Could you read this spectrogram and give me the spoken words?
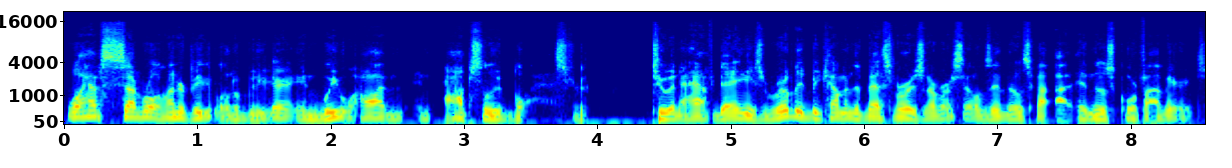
We'll have several hundred people that'll be there, and we will have an absolute blast two and a half days, really becoming the best version of ourselves in those in those core five areas.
